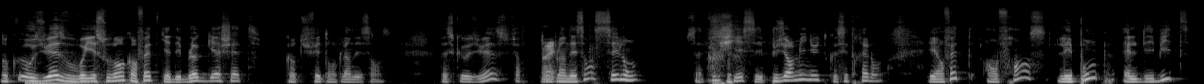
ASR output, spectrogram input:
Donc aux US, vous voyez souvent qu'en fait il y a des blocs gâchettes quand tu fais ton plein d'essence, parce qu'aux US faire ton Ouais. plein d'essence c'est long, ça fait chier, c'est plusieurs minutes que c'est très long. Et en fait en France, les pompes elles débitent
